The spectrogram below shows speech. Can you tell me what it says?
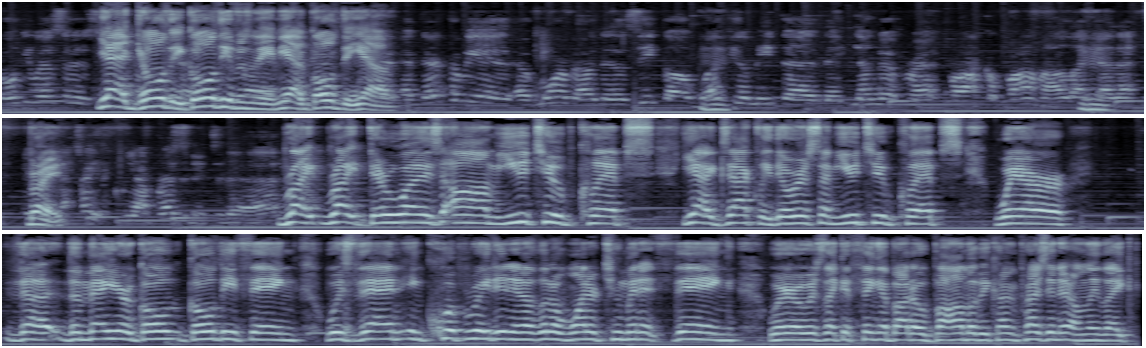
Goldie was his- Yeah, Goldie. Goldie was his name. Yeah, Goldie. Yeah. If there could be a, a more about the sequel, Mm-hmm. meet the, the younger Barack Obama? Like uh, that, Mm-hmm. Right. That's right. Are president today. Right, right. There was um YouTube clips. Yeah, exactly. There were some YouTube clips where the the mayor Gold, Goldie thing was then incorporated in a little one or two minute thing where it was like a thing about Obama becoming president, only like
